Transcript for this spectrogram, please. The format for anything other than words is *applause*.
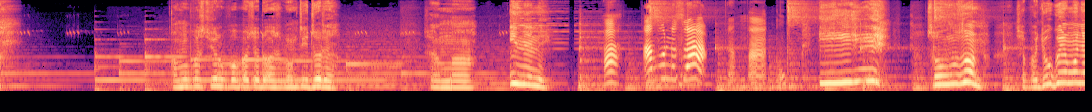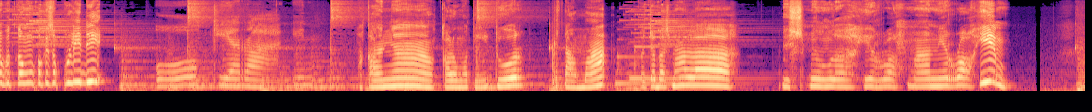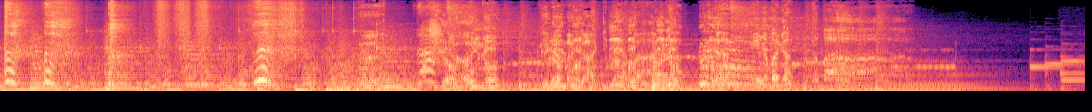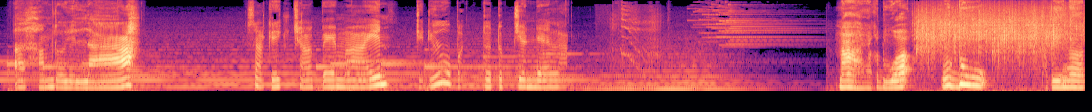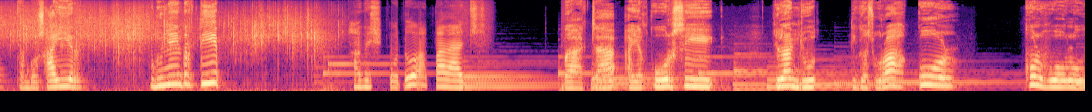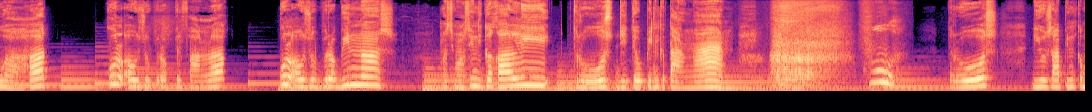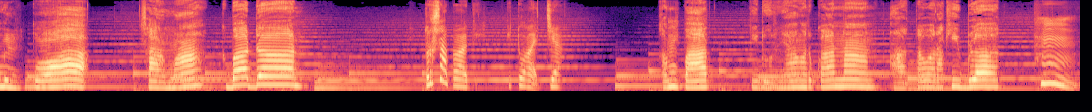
Kamu pasti lupa baca doa sebelum tidur ya? Sama ini nih. Ah, ampun Nusa. Ih, Songzon. Siapa juga yang mau nyebut kamu pakai sapu lidi? Oh, kirain. Makanya kalau mau tidur, pertama baca basmalah. Bismillahirrahmanirrahim. Alhamdulillah. Sakit capek main, jadi lupa tutup jendela. Nah, yang kedua, wudhu. Tapi ingat, jangan boros air. Wudhunya yang tertib. Habis wudhu apa lagi? Baca ayat kursi. Dilanjut, tiga surah kul. Kul huwallahu ahad. Kul auzu birabbil falak. Kul auzu birabbin nas. Masing-masing tiga kali. Terus ditiupin ke tangan. Fuh, Terus diusapin ke muka. Sama ke badan. terus apa lagi? Itu aja. Keempat, tidurnya ngadep kanan atau arah kiblat. Hmm,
